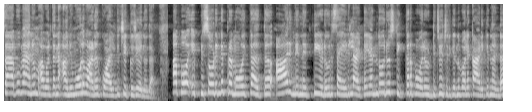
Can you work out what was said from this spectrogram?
സാബുമാനും അതുപോലെ തന്നെ അനുമോളുമാണ് ക്വാളിറ്റി ചെക്ക് ചെയ്യുന്നത്. അപ്പോൾ എപ്പിസോഡിന്റെ പ്രമോയ്ക്കകത്ത് ആരിന്റെ നെറ്റിയുടെ ഒരു സൈഡിലായിട്ട് എന്തോ ഒരു സ്റ്റിക്കർ പോലെ ഒട്ടിച്ചു വെച്ചിരിക്കുന്ന പോലെ കാണിക്കുന്നുണ്ട്.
